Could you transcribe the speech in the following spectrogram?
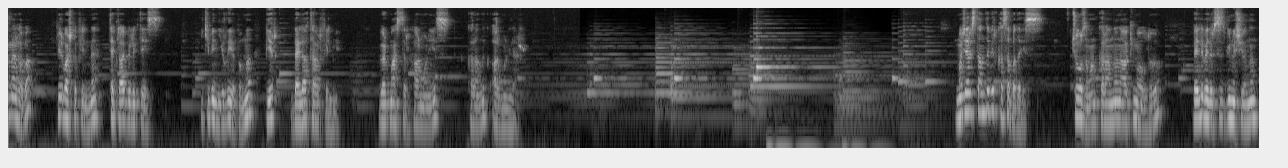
merhaba. Bir başka filmle tekrar birlikteyiz. 2000 yılı yapımı bir Bela Tar filmi. Workmaster Harmonies, Karanlık Armoniler. Macaristan'da bir kasabadayız. Çoğu zaman karanlığın hakim olduğu, belli belirsiz gün ışığının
